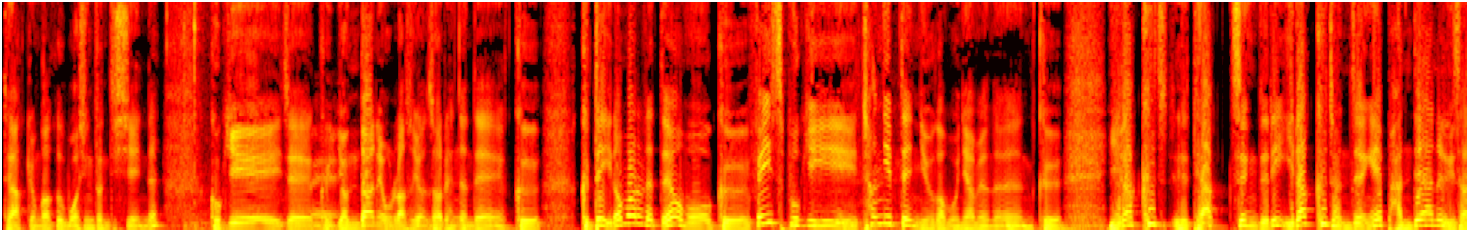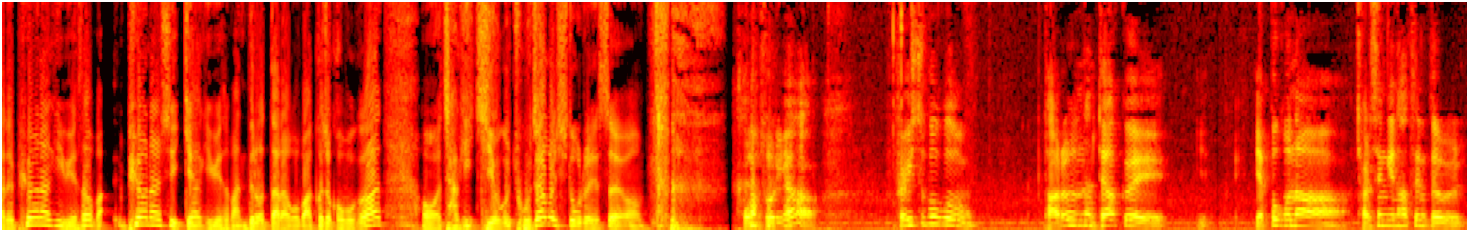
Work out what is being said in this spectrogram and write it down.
대학교인가 그 워싱턴 DC에 있는 거기에 이제 네. 그 연단에 올라서 연설을 했는데 그 그때 이런 말을 했대요. 뭐 그 페이스북이 창립된 이유가 뭐냐면은 그 이라크 대학생들이 이라크 전쟁에 반대하는 의사를 표현하기 위해서 마- 표현할 수 있게 하기 위해서 만들었다라고 마크 저커버그가 어 자기 기억을 조작을 시도를 했어요. 뭔 소리야? 페이스북은 다른 대학교에 예- 예쁘거나 잘생긴 학생들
